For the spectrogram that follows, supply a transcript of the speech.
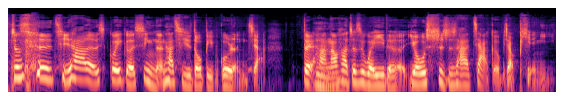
就是其他的规格性能，它其实都比不过人家。对哈，然后它就是唯一的优势，就是它价格比较便宜。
